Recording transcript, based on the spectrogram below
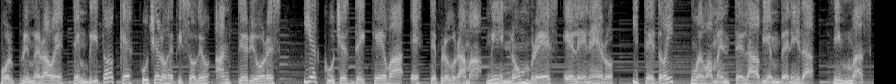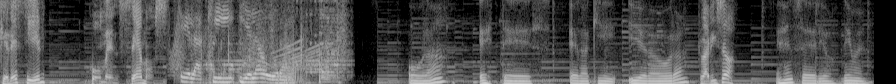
por primera vez, te invito a que escuches los episodios anteriores y escuches de qué va este programa. Mi nombre es El Enero y te doy nuevamente la bienvenida. Sin más que decir, comencemos. El aquí y el ahora. Hola, este es el aquí y el ahora. Clarisa, Es en serio, dime.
